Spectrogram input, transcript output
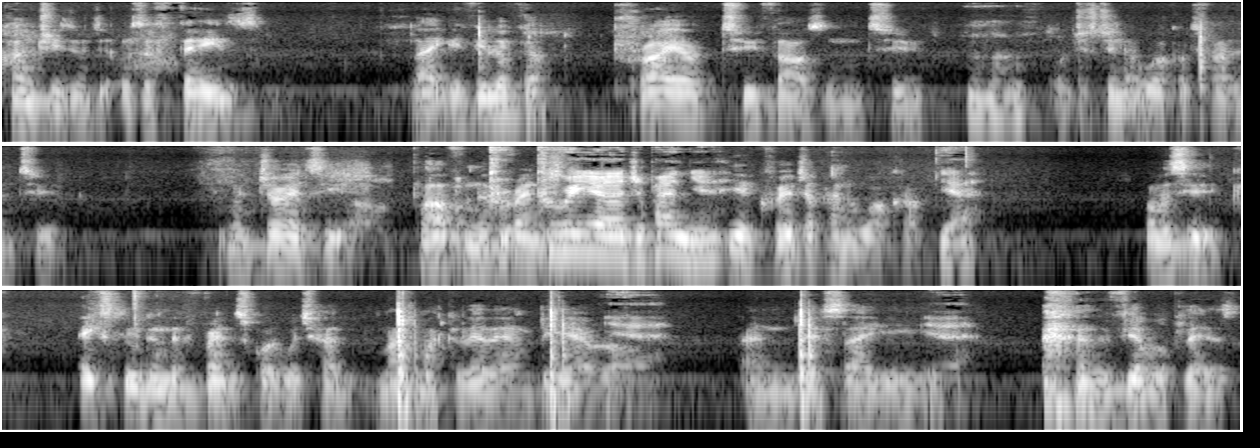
countries was, was a phase. Like if you look at prior 2002 Mhm. or just during that World Cup 2002, majority apart from the French, Korea, Japan, yeah. yeah, Korea, Japan, the World Cup. Yeah. Obviously, excluding the French squad, which had Ma- Makelele and Vieira Yeah, and Desailly yeah, and a few other players,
